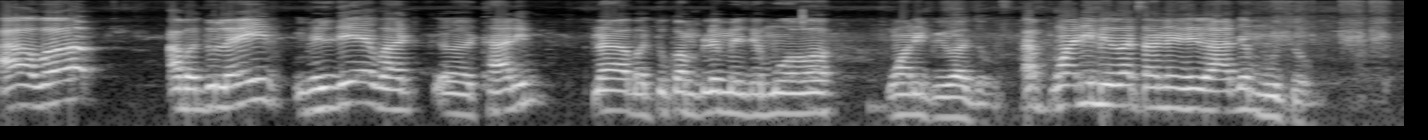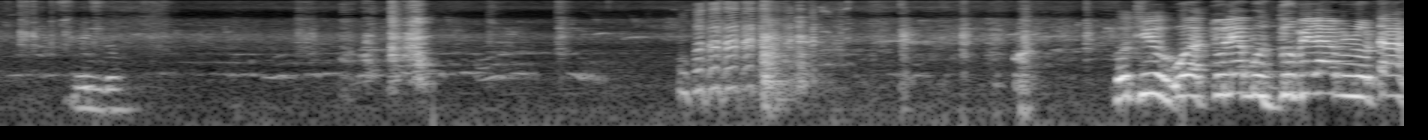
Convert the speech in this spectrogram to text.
આ હવે આ બધું લઈ મિલ દે થાળી. ને બધું કમ્પ્લેન મળી જાય હું હવે પાણી પીવા જાઉં. આ પાણી પીવા તને આજે હું જાઉં? પૂછ્યું તું લે બુદ્ધુ પેલા લોટા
